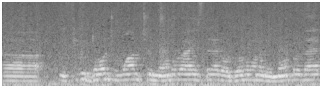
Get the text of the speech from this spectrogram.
uh, if you don't want to memorize that or don't want to remember that,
